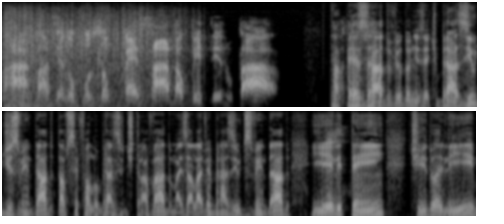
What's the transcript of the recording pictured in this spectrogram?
Tá fazendo oposição pesada ao PT, não tá? Tá pesado, viu, Donizete? Brasil desvendado, tá? Você falou Brasil destravado, mas a live é Brasil desvendado. E ele tem tido ali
